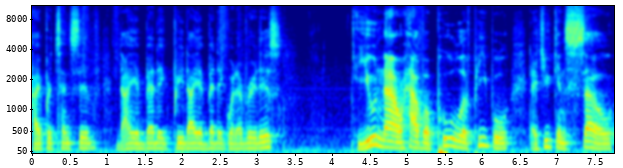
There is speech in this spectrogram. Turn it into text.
hypertensive, diabetic, pre-diabetic, whatever it is, you now have a pool of people that you can sell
